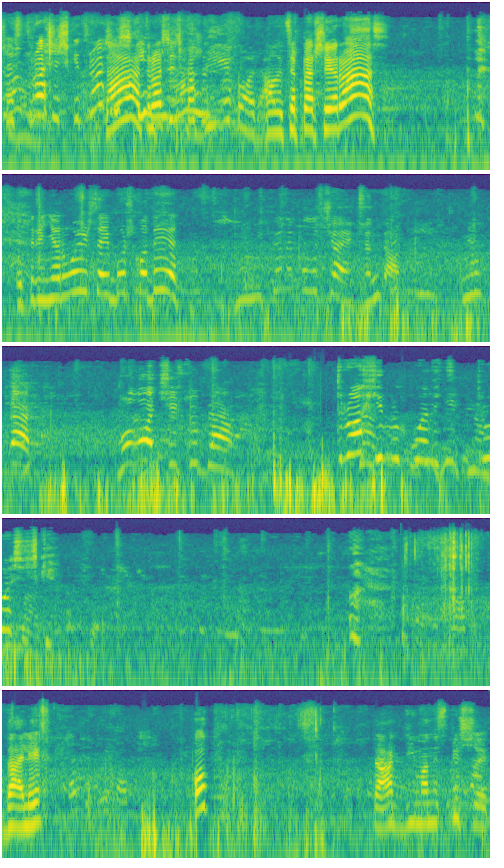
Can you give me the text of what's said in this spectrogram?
Щось трошечки, трошечки. Так, трошечки щось виходить. Але це перший раз. Потренуєшся і будеш ходити. Ну, нічого не виходить так. Так, молодший сюди. Трохи виходить, трошечки. Далі. Оп. Так, Діма, не спіши.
